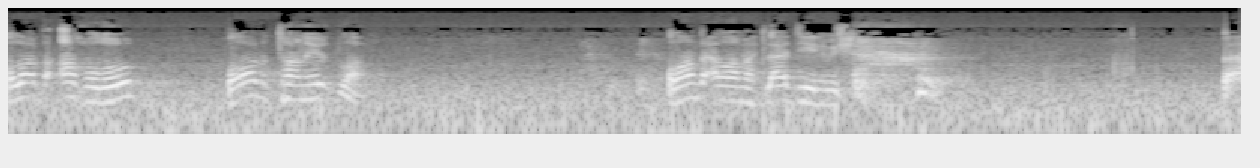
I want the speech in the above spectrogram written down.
onlar da az olub, onlar da tanıyırdılar. Onların da əlamətləri deyilmişdir. Və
